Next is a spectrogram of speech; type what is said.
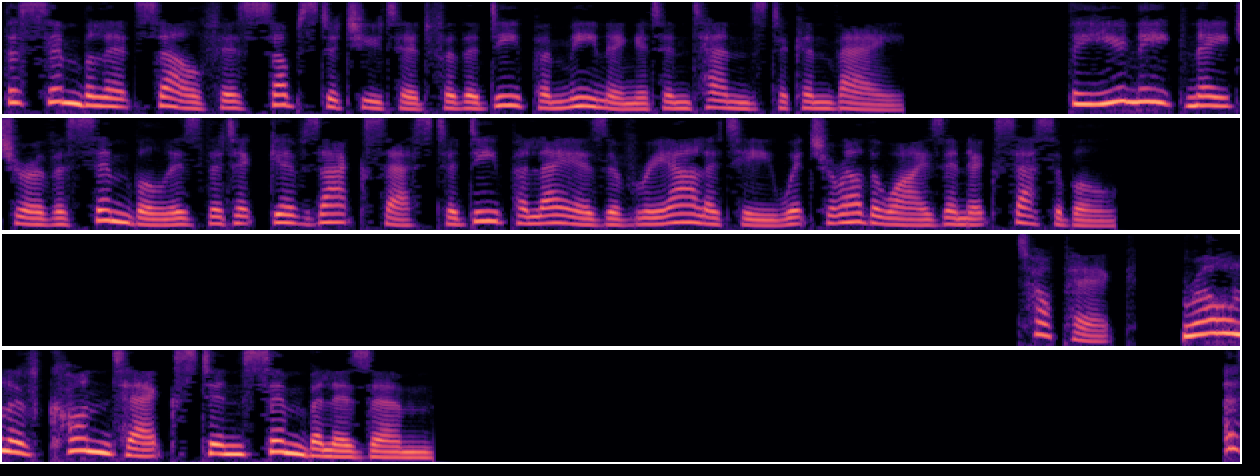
The symbol itself is substituted for the deeper meaning it intends to convey. The unique nature of a symbol is that it gives access to deeper layers of reality which are otherwise inaccessible. Topic: Role of context in symbolism. A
